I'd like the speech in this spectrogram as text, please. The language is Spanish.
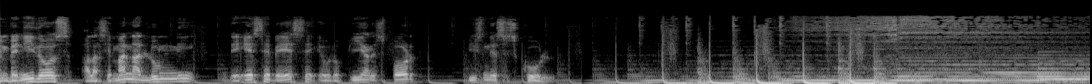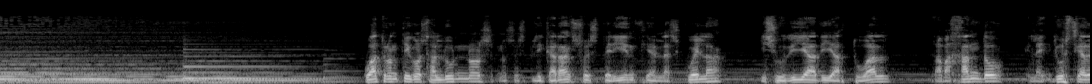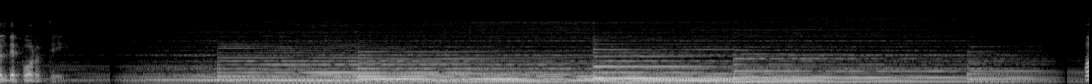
Bienvenidos a la semana alumni de SBS European Sport Business School. Cuatro antiguos alumnos nos explicarán su experiencia en la escuela y su día a día actual trabajando en la industria del deporte.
